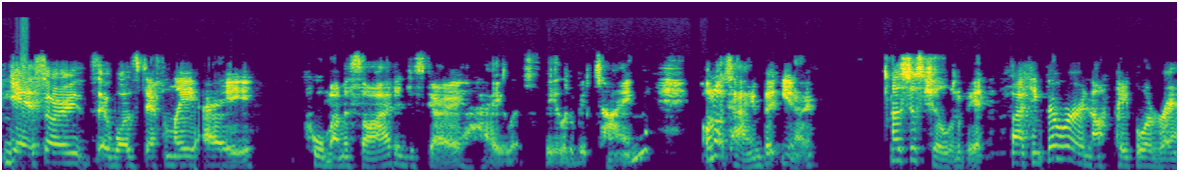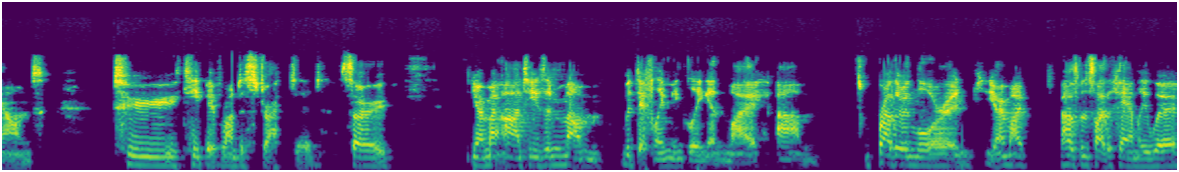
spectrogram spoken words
yeah, so there was definitely a pull mum aside and just go, hey, let's be a little bit tame. Or not tame, but you know, let's just chill a little bit. But I think there were enough people around to keep everyone distracted. So, you know, my aunties and mum were definitely mingling, and my um, brother in law and, you know, my husband's side of the family were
